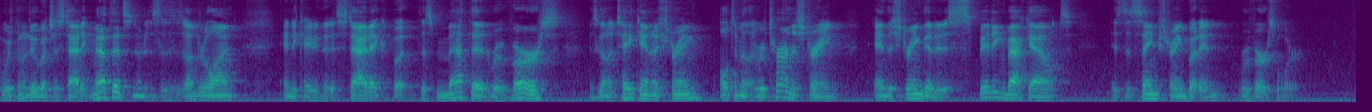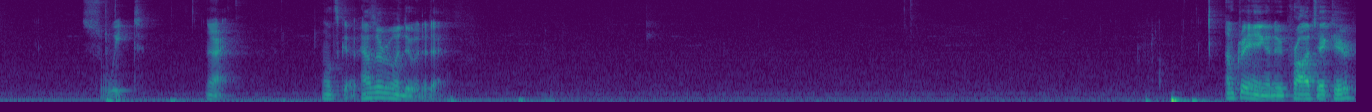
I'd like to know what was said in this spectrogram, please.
we're going to do a bunch of static methods. Notice this is underlined, indicating that it's static. But this method reverse is going to take in a string, ultimately return a string, and the string that it is spitting back out is the same string but in reverse order. Sweet. All right, let's go. How's everyone doing today? I'm creating a new project here.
